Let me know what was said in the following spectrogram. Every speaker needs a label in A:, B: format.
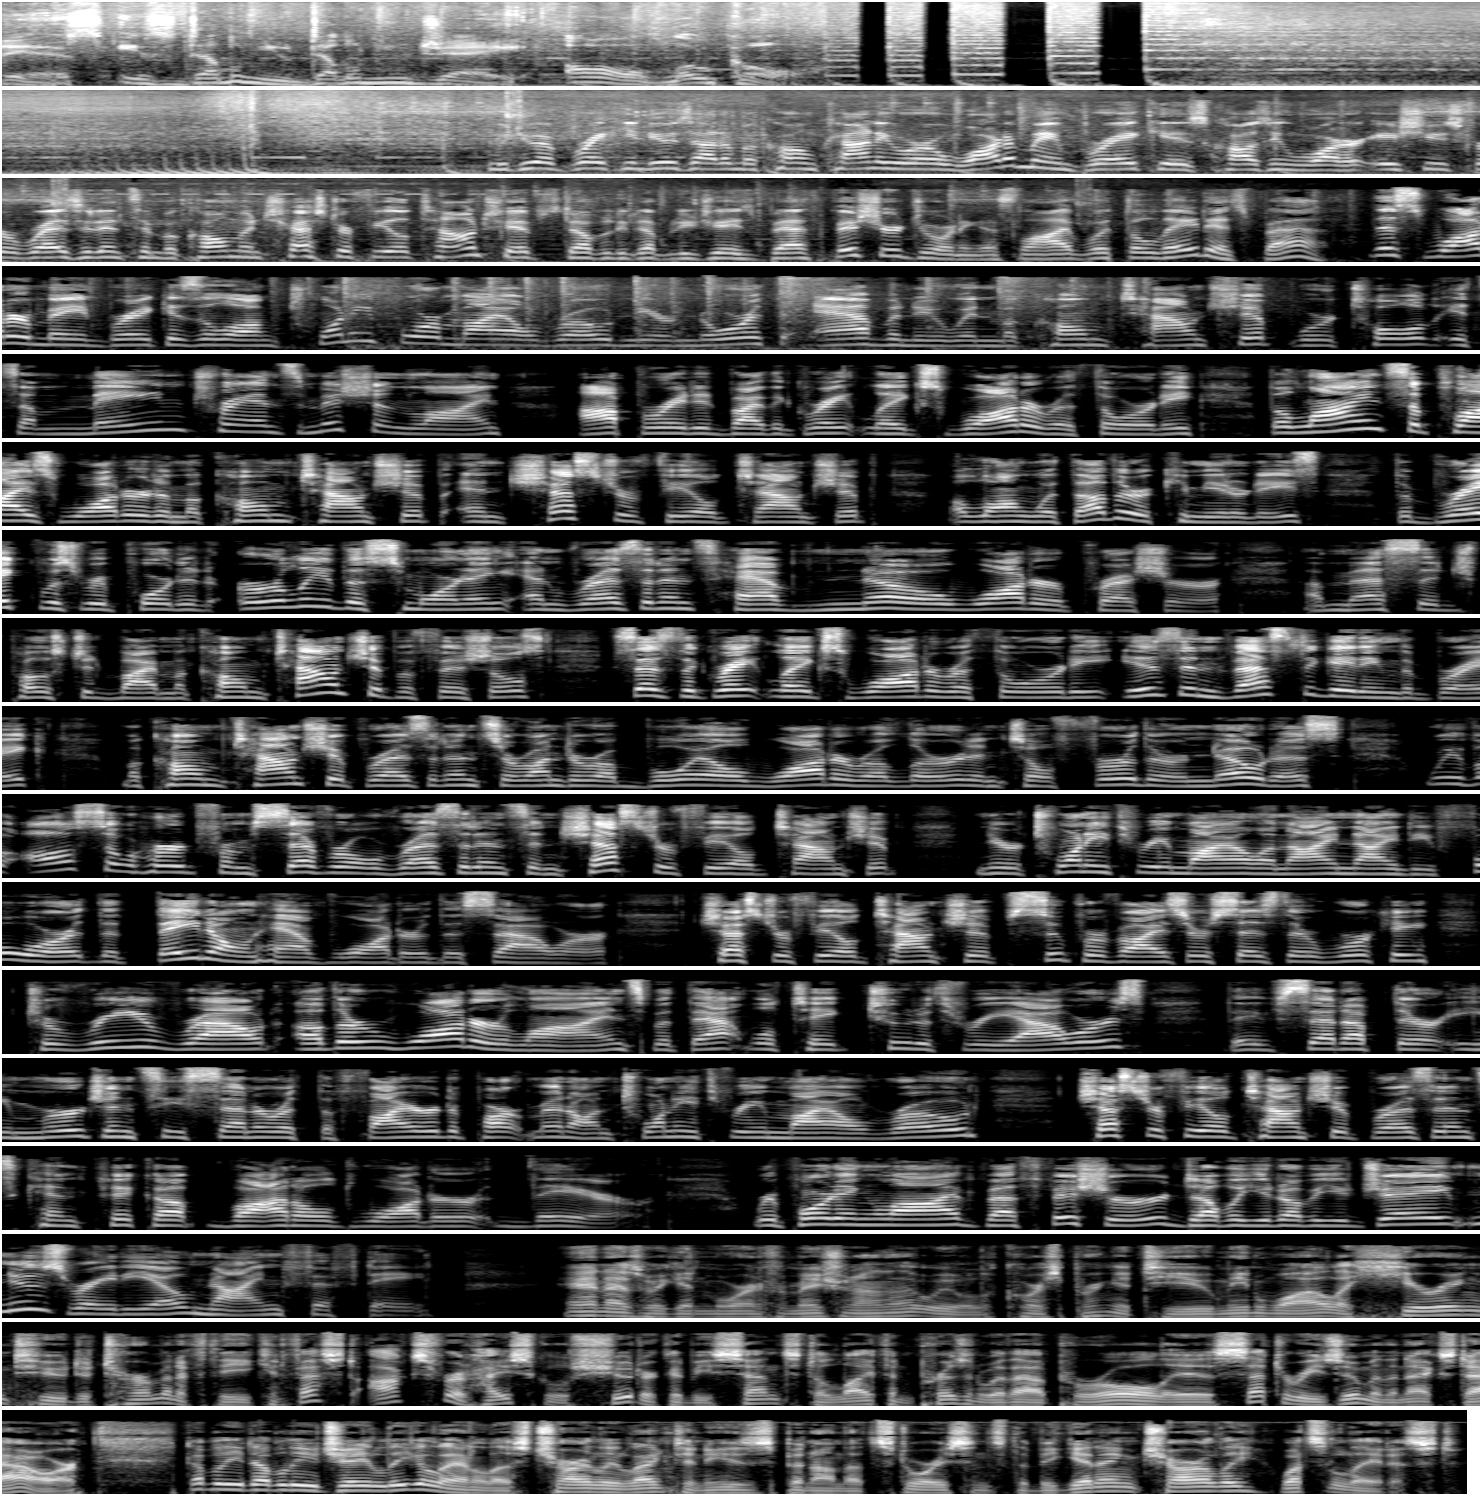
A: This is WWJ All Local.
B: We do have breaking news out of Macomb County where a water main break is causing water issues for residents in Macomb and Chesterfield Townships. WWJ's Beth Fisher joining us live with the latest. Beth.
C: This water main break is along 24 Mile Road near North Avenue in Macomb Township. We're told it's a main transmission line operated by the Great Lakes Water Authority. The line supplies water to Macomb Township and Chesterfield Township, along with other communities. The break was reported early this morning, and residents have no water pressure. A message posted by Macomb Township officials says the Great Lakes Water Authority is investigating the break. Macomb Township residents are under a boil water alert until further notice. We've also heard from several residents in Chesterfield Township near 23 Mile and I 94 that they don't have water this hour. Chesterfield Township supervisor says they're working to reroute other water lines, but that will take two to three hours. They've set up their emergency center at the fire department on 23 Mile Road. Chesterfield Township residents can pick up bottled water there. Reporting live, Beth Fisher, WWJ News Radio 950.
D: And as we get more information on that, we will, of course, bring it to you. Meanwhile, a hearing to determine if the confessed Oxford High School shooter could be sentenced to life in prison without parole is set to resume in the next hour. WWJ legal analyst Charlie Langton, he's been on that story since the beginning. Charlie, what's the latest?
